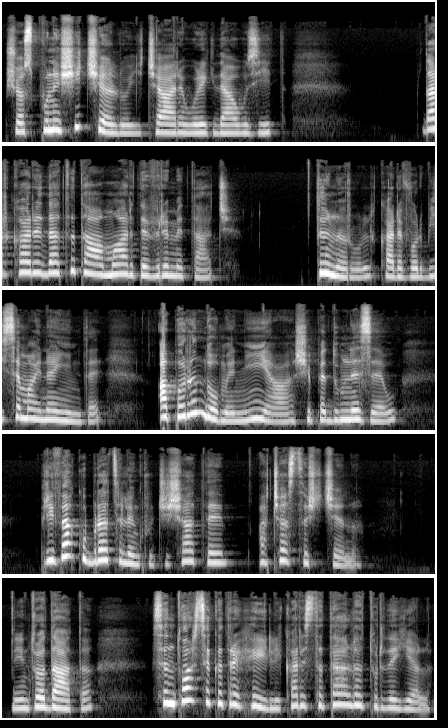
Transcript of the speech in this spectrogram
și o spune și celui ce are urechi de auzit, dar care de atâta amar de vreme tace. Tânărul, care vorbise mai înainte, apărând omenia și pe Dumnezeu, privea cu brațele încrucișate această scenă. Dintr-o dată, se întoarse către Haley, care stătea alături de el.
